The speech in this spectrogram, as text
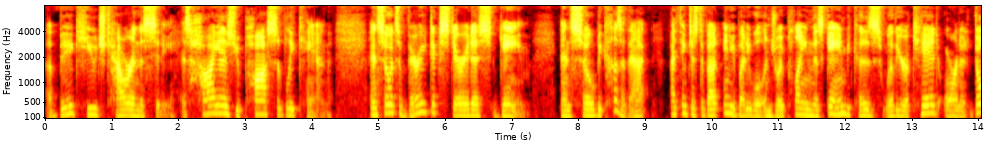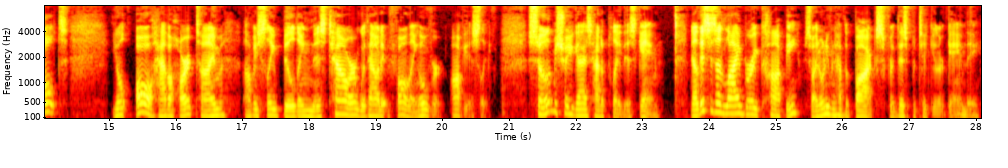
a big, huge tower in the city, as high as you possibly can. And so it's a very dexterous game. And so because of that, I think just about anybody will enjoy playing this game because whether you're a kid or an adult, you'll all have a hard time, obviously, building this tower without it falling over, obviously. So let me show you guys how to play this game. Now, this is a library copy, so I don't even have the box for this particular game. They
